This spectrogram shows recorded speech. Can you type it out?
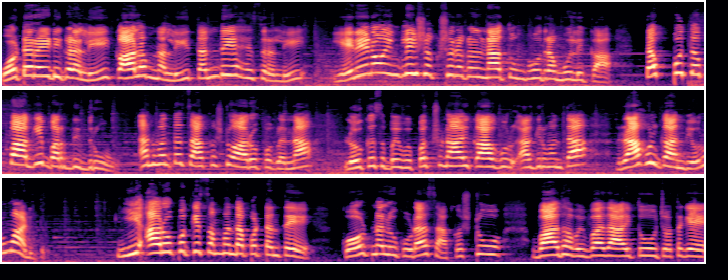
ವೋಟರ್ ಐಡಿಗಳಲ್ಲಿ ಕಾಲಂನಲ್ಲಿ ತಂದೆಯ ಹೆಸರಲ್ಲಿ ಏನೇನೋ ಇಂಗ್ಲಿಷ್ ಅಕ್ಷರಗಳನ್ನ ತುಂಬುವುದರ ಮೂಲಕ ತಪ್ಪು ತಪ್ಪಾಗಿ ಬರೆದಿದ್ರು. ಅನ್ನುವಂಥ ಸಾಕಷ್ಟು ಆರೋಪಗಳನ್ನ ಲೋಕಸಭೆ ವಿಪಕ್ಷ ನಾಯಕ ಆಗು- ಆಗಿರುವಂತ ರಾಹುಲ್ ಗಾಂಧಿ ಅವರು ಮಾಡಿದ್ರು. ಈ ಆರೋಪಕ್ಕೆ ಸಂಬಂಧಪಟ್ಟಂತೆ ಕೋರ್ಟ್ನಲ್ಲೂ ಕೂಡ ಸಾಕಷ್ಟು ವಾದ ವಿವಾದ ಆಯಿತು. ಜೊತೆಗೆ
